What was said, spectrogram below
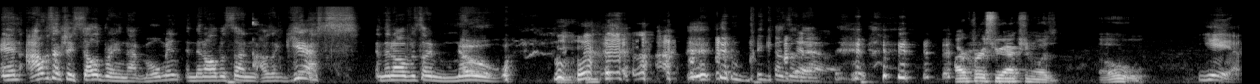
And I was actually celebrating that moment, and then all of a sudden I was like, yes! And then all of a sudden, no. because of that. Our first reaction was, "Oh, yeah,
